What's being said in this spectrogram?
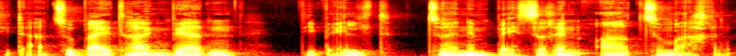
die dazu beitragen werden, die Welt zu einem besseren Ort zu machen.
